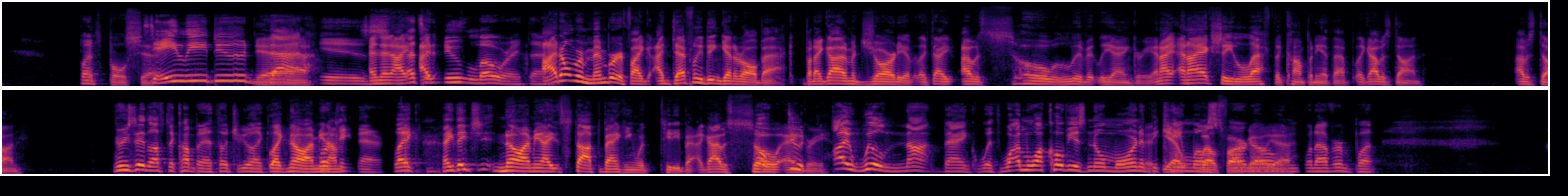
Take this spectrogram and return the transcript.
That's bullshit. Daily, dude. Yeah. That is, And then I- that's a I- new low right there. I don't remember if I I definitely didn't get it all back, but I got a majority of it. Like I, I was so lividly angry. And I and I actually left the company at that like I was done. I was done. when you say left the company, I thought you were like Like no, I mean working there, like like they. ch- I'm no, I mean I stopped banking with TD Bank. Like I was so Oh, dude, angry. I will not bank with. I mean, Wachovia is no more, and it Uh, became yeah, Wells, Wells Fargo, Fargo, yeah. and whatever. But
